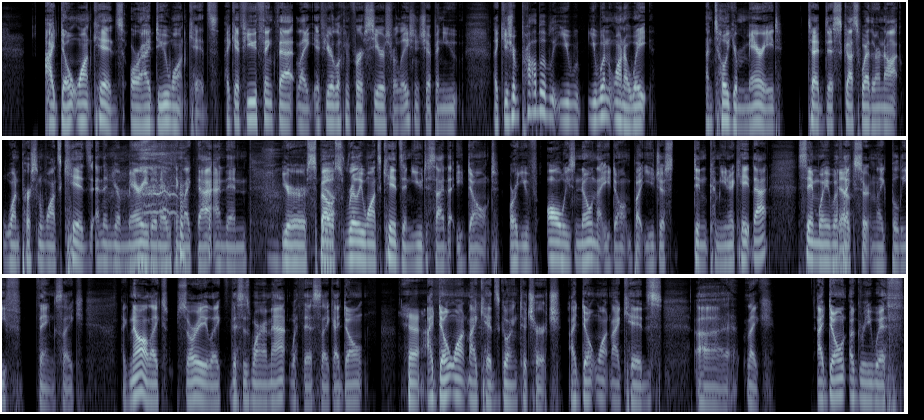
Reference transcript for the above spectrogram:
I don't want kids or I do want kids. Like if you think that like if you're looking for a serious relationship and you like you should probably you you wouldn't want to wait until you're married to discuss whether or not one person wants kids and then you're married and everything like that and then your spouse really wants kids and you decide that you don't or you've always known that you don't but you just didn't communicate that. Same way with Yeah. like certain like belief things like like no like sorry like this is where i'm at with this like i don't yeah. I don't want my kids going to church. I don't want my kids uh like I don't agree with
